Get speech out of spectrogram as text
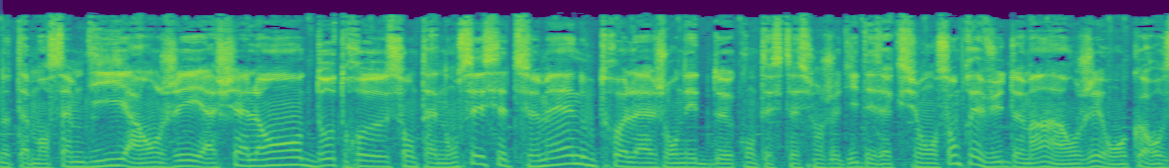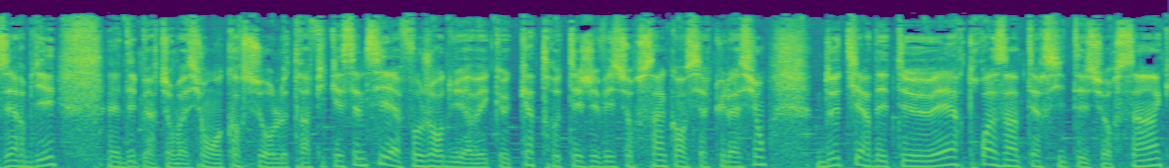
notamment samedi à Angers et à Chaland. D'autres sont annoncés cette semaine. Outre la journée de contestation jeudi, des actions sont prévues demain à Angers ou encore aux Herbiers. Des perturbations encore sur le trafic SNCF aujourd'hui avec 4 TGV sur 5 en circulation, 2 tiers des TER, 3 intercités sur 5.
